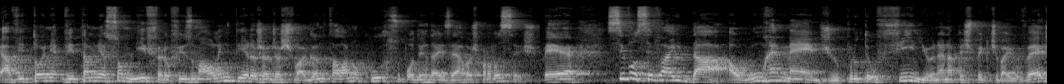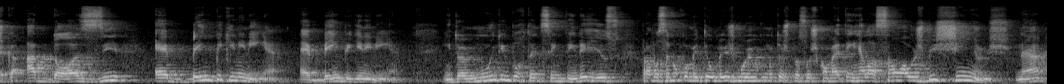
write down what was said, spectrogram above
A vitônia, vitamina somnífera, eu fiz uma aula inteira já de ashwagandha, tá lá no curso Poder das Ervas para vocês. É, se você vai dar algum remédio pro teu filho, né, na perspectiva ayurvédica, a dose é bem pequenininha, é bem pequenininha. Então é muito importante você entender isso para você não cometer o mesmo erro que muitas pessoas cometem em relação aos bichinhos, né?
